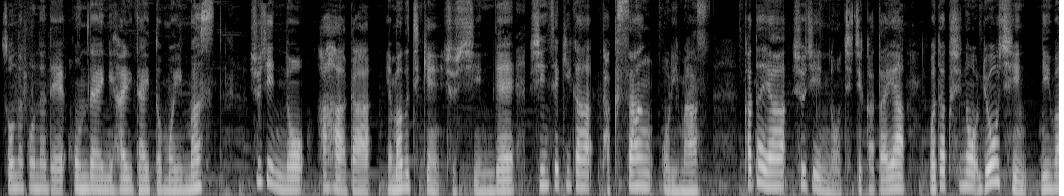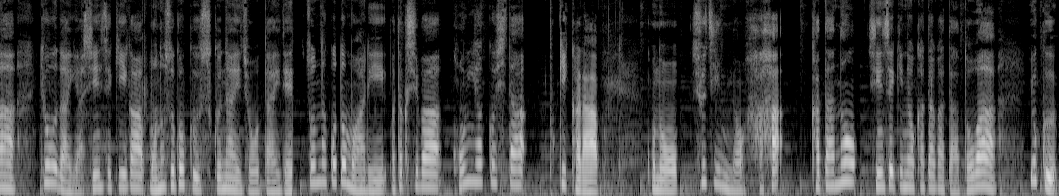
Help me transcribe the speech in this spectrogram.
そんなこんなで本題に入りたいと思います。主人の母が山口県出身で親戚がたくさんおります。方や主人の父方や私の両親には兄弟や親戚がものすごく少ない状態でそんなこともあり私は婚約した時からこの主人の母方の親戚の方々とはよく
